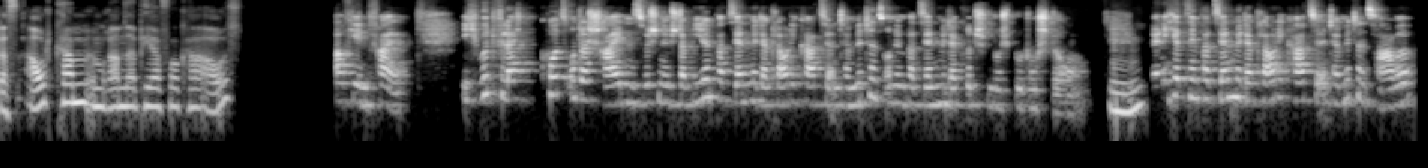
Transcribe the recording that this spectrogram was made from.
das Outcome im Rahmen der PAVK aus? Auf jeden Fall. Ich würde vielleicht kurz unterscheiden zwischen dem stabilen Patienten mit der Claudicatio intermittens und dem Patienten mit der kritischen Durchblutungsstörung. Mhm. Wenn ich jetzt den Patienten mit der Claudicatio intermittens habe,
